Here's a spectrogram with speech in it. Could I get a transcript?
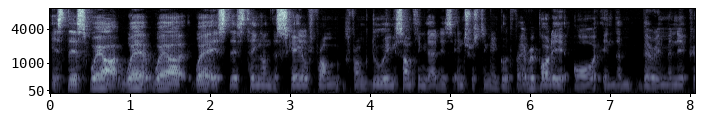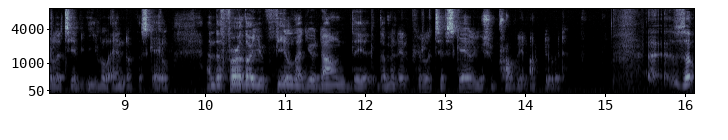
is this where where where where is this thing on the scale from from doing something that is interesting and good for everybody or in the very manipulative evil end of the scale? And the further you feel that you're down the the manipulative scale you should probably not do it so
